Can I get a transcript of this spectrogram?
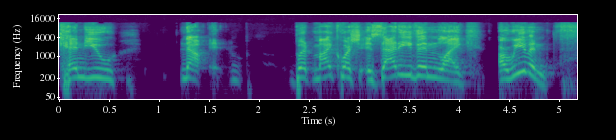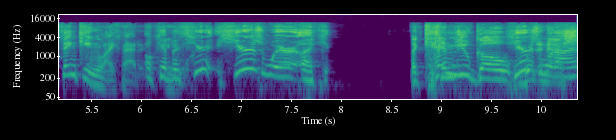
Can you now? But my question is that even like, are we even thinking like that? Okay, but here here's where like like, can me- you go? here's what I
